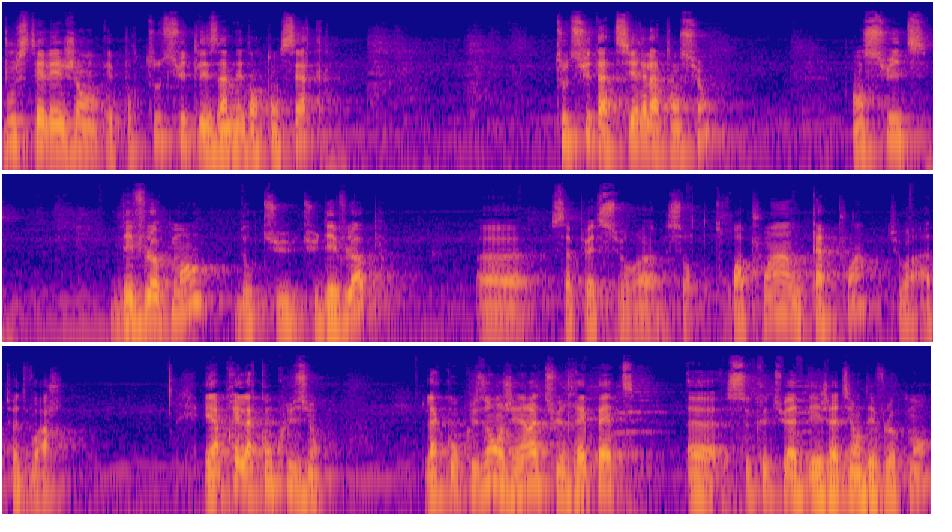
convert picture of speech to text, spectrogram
booster les gens et pour tout de suite les amener dans ton cercle, tout de suite attirer l'attention. Ensuite, développement, donc tu, développes, euh, ça peut être sur, euh, sur points ou quatre points, tu vois, à toi de voir. Et après, la conclusion. La conclusion, en général, tu répètes euh, ce que tu as déjà dit en développement,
